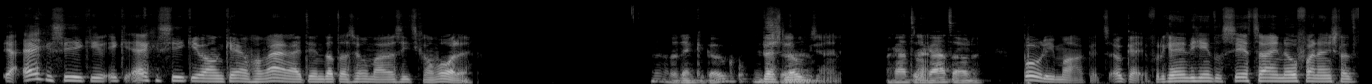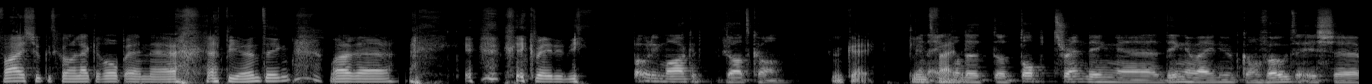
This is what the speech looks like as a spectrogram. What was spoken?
ja, ergens zie, ik hier, ik, ergens zie ik hier wel een kern van waarheid in dat dat zomaar eens iets kan worden. Ja, dat denk ik ook. Dus, Best logisch uh, eigenlijk. We gaan het in de gaten houden. Polymarkets. Oké, voor degenen die geïnteresseerd zijn, no financial advice, zoek het gewoon lekker op en uh, happy hunting. Maar ik weet het niet. Polymarket.com. Oké, okay. Klinkt en een van de, de top trending uh, dingen waar je nu op kan voten is uh,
